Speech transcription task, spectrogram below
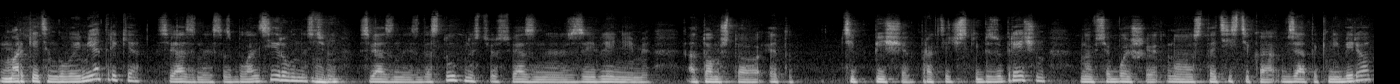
маркетинговые метрики, связанные со сбалансированностью, угу. связанные с доступностью, связанные с заявлениями о том, что этот тип пищи практически безупречен, но все больше, но статистика взяток не берет.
